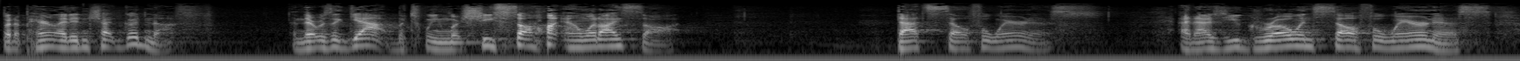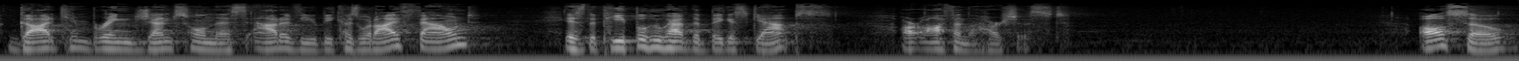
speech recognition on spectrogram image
But apparently I didn't check good enough. And there was a gap between what she saw and what I saw. That's self awareness. And as you grow in self awareness, God can bring gentleness out of you because what I've found is the people who have the biggest gaps are often the harshest. Also,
